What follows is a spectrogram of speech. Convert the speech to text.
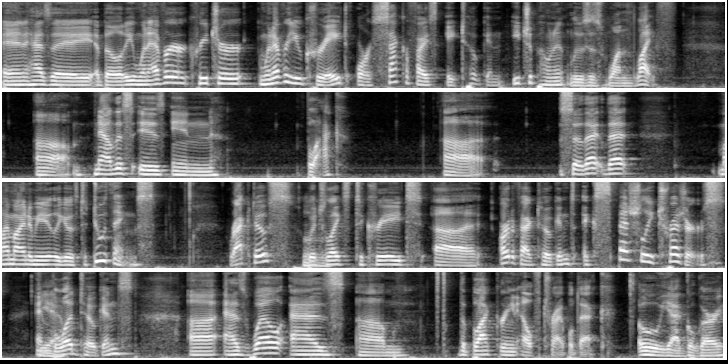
and it has a ability whenever creature whenever you create or sacrifice a token, each opponent loses one life. Um, now this is in black, uh, so that that my mind immediately goes to two things. Rakdos, which likes to create uh, artifact tokens, especially treasures and Yeah. blood tokens, uh, as well as um, the black-green elf tribal deck. Oh yeah, Golgari.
